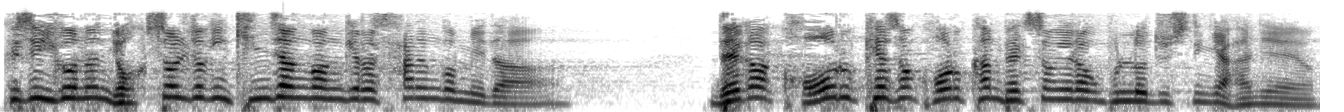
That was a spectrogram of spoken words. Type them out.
그래서 이거는 역설적인 긴장 관계로 사는 겁니다. 내가 거룩해서 거룩한 백성이라고 불러주시는 게 아니에요.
